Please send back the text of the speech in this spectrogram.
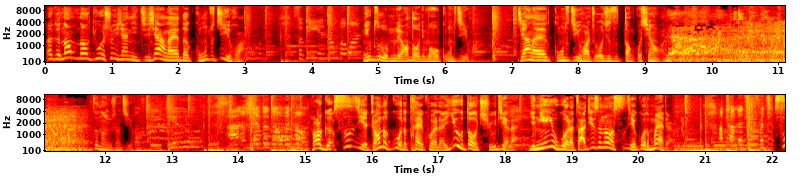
二哥，能不能给我说一下你接下来的工作计划？你又不是我们领导，你问我工作计划。接下来工作计划主要就是当国庆了。这能有啥计划？二哥，时间真的过得太快了，又到秋天了，一年又过了，咋就是能让时间过得慢点？时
